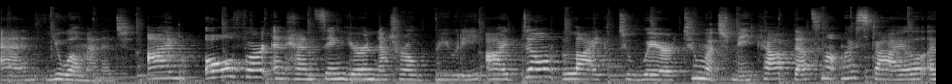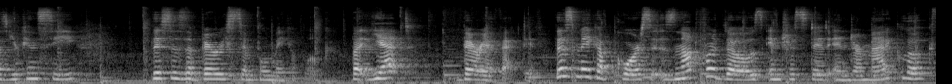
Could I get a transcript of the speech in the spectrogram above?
and you will manage. I'm all for enhancing your natural beauty. I don't like to wear too much makeup. That's not my style. As you can see, this is a very simple makeup look, but yet very effective. This makeup course is not for those interested in dramatic looks,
